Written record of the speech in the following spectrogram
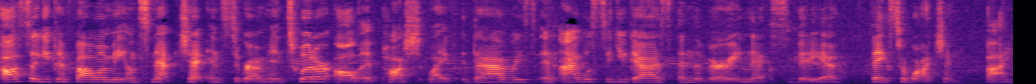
Also, you can follow me on Snapchat, Instagram, and Twitter, all at Posh Life Diaries. And I will see you guys in the very next video. Thanks for watching. Bye.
